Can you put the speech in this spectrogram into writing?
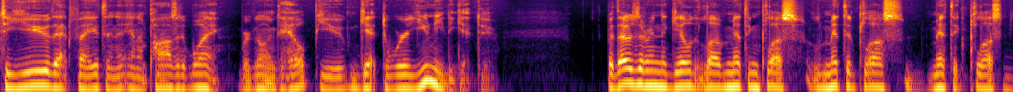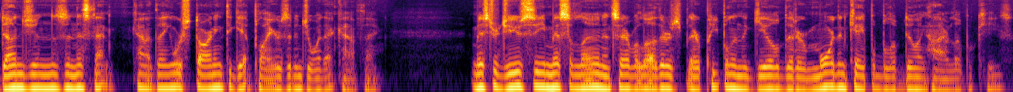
to you that faith in, in a positive way. We're going to help you get to where you need to get to. For those that are in the guild that love Mythic Plus, Mythic Plus, Mythic Plus dungeons and this that kind of thing, we're starting to get players that enjoy that kind of thing. Mr. Juicy, Miss Saloon, and several others, there are people in the guild that are more than capable of doing higher level keys.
